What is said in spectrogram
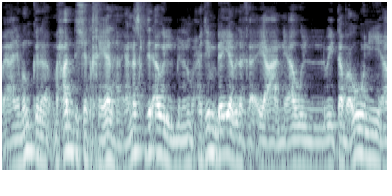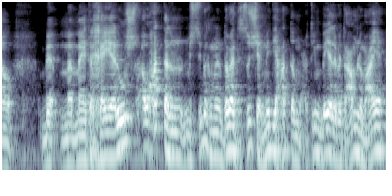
يعني ممكن ما حدش يتخيلها يعني ناس كتير قوي من المحيطين بيا. يعني أو اللي بيتابعوني أو. ما, يتخيلوش أو حتى مش سيبك من طبيعة ال social media حتى المحيطين بيا اللي بيتعاملوا معايا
